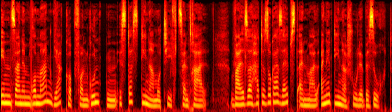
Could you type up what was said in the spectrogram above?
In seinem Roman Jakob von Gunten ist das Dienermotiv zentral. Walser hatte sogar selbst einmal eine Dienerschule besucht.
